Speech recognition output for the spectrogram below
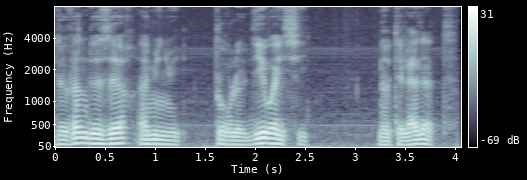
de 22h à minuit, pour le DYC. Notez la date.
